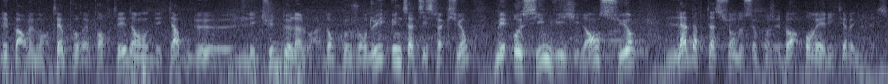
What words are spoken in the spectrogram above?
les parlementaires pourraient porter dans l'étape de l'étude de la loi. Donc aujourd'hui, une satisfaction, mais aussi une vigilance sur l'adaptation de ce projet de loi aux réalités réunionnaises.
